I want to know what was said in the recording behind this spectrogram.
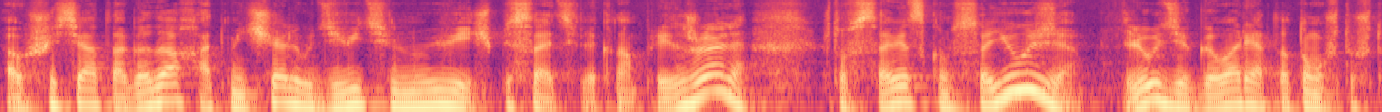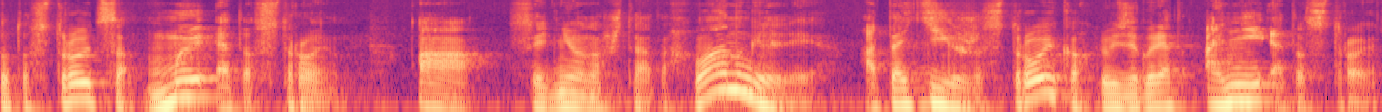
в 60-х годах отмечали удивительную вещь. Писатели к нам приезжали, что в Советском Союзе люди говорят о том, что что-то строится, мы это строим. А в Соединенных Штатах, в Англии, о таких же стройках люди говорят, они это строят.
